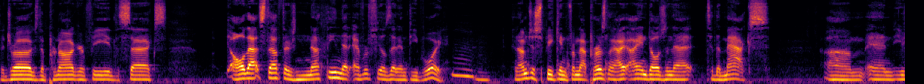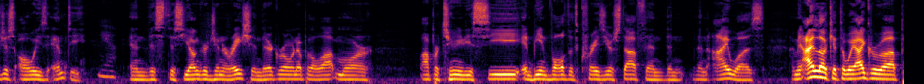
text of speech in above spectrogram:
the drugs, the pornography, the sex, all that stuff. There's nothing that ever fills that empty void. Mm. Mm-hmm. And I'm just speaking from that personally. I, I indulge in that to the max, um, and you're just always empty. Yeah. And this this younger generation, they're growing up with a lot more opportunity to see and be involved with crazier stuff than than than I was. I mean, I look at the way I grew up.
